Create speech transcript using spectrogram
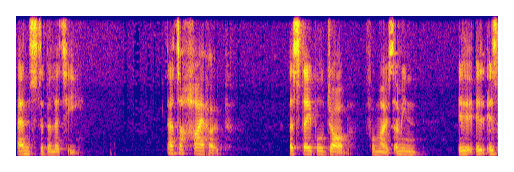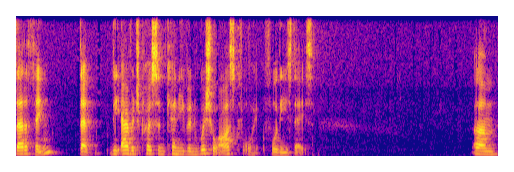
and stability. That's a high hope, a stable job for most. I mean, is, that a thing that the average person can even wish or ask for for these days? Um,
